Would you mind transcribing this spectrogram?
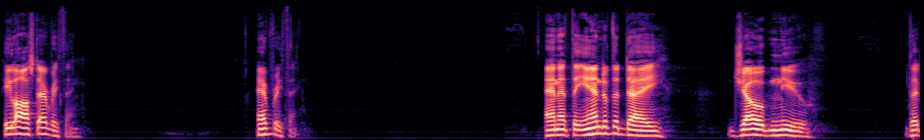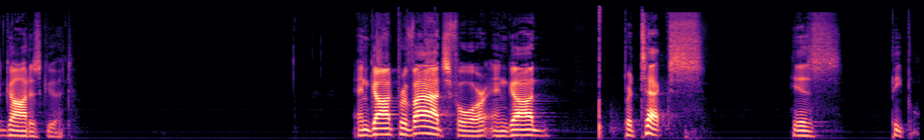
He lost everything. Everything. And at the end of the day, Job knew that God is good. And God provides for and God protects his people.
